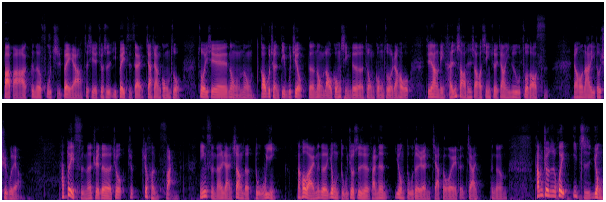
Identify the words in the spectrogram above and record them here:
爸爸跟着父执辈啊，这些就是一辈子在家乡工作。做一些那种那种高不成低不就的那种劳工型的这种工作，然后就这样领很少很少的薪水，这样一路做到死，然后哪里都去不了。他对此呢觉得就就就很烦，因此呢染上了毒瘾。那后来那个用毒就是反正用毒的人加多诶的加那个，他们就是会一直用，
